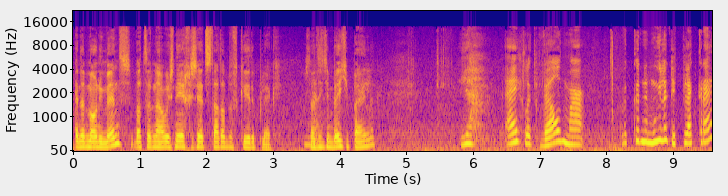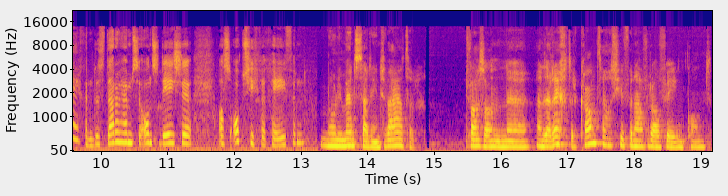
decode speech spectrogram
En het monument wat er nou is neergezet staat op de verkeerde plek. Is dat ja. niet een beetje pijnlijk? Ja, eigenlijk wel, maar we kunnen moeilijk die plek krijgen. Dus daarom hebben ze ons deze als optie gegeven. Het monument staat in het water. Het was aan, uh, aan de rechterkant als je vanaf Roveen komt.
